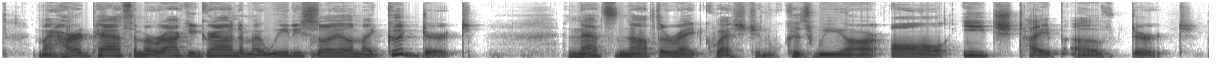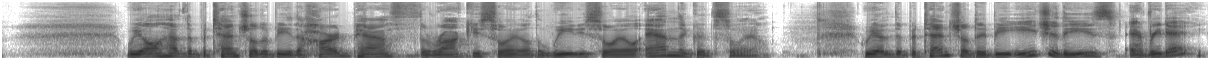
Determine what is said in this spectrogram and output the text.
Am I hard path? Am I rocky ground? Am I weedy soil? Am I good dirt? And that's not the right question because we are all each type of dirt. We all have the potential to be the hard path, the rocky soil, the weedy soil, and the good soil. We have the potential to be each of these every day.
